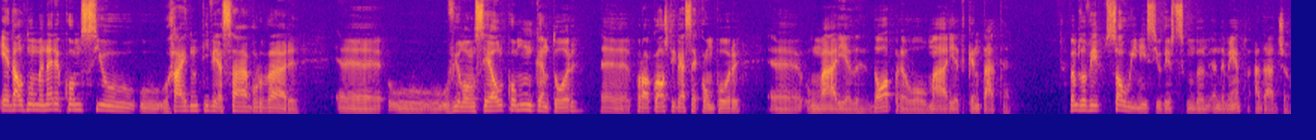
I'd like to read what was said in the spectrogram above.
é de alguma maneira como se o, o Haydn tivesse a abordar uh, o, o, violoncelo como um cantor uh, para o qual estivesse a compor uma área de, de ópera ou uma área de cantata. Vamos ouvir só o início deste segundo andamento, Adagio.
